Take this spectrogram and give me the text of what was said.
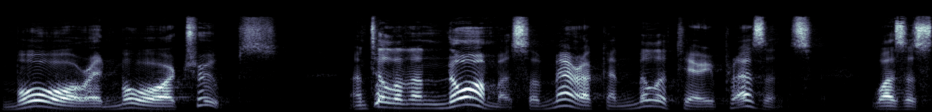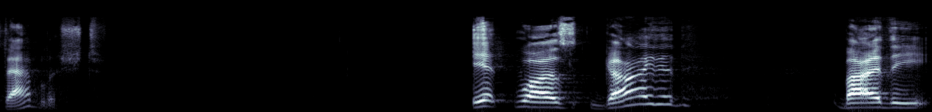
more and more troops until an enormous American military presence was established. It was guided by the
